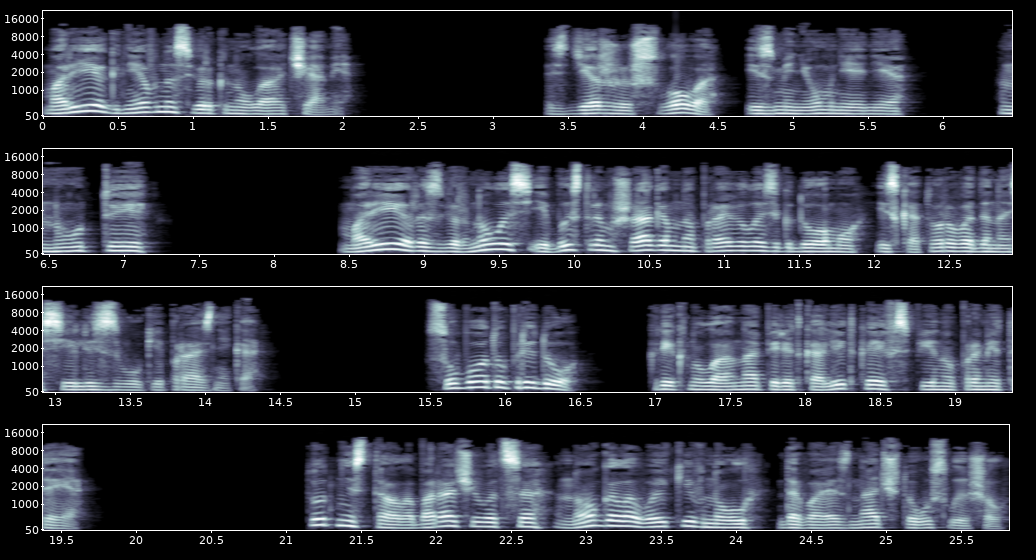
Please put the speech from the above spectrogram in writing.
Мария гневно сверкнула очами. «Сдержишь слово, изменю мнение». «Ну ты...» Мария развернулась и быстрым шагом направилась к дому, из которого доносились звуки праздника. «В субботу приду!» – крикнула она перед калиткой в спину Прометея. Тот не стал оборачиваться, но головой кивнул, давая знать, что услышал.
